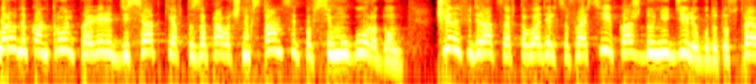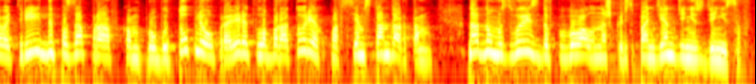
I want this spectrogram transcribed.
Народный контроль проверит десятки автозаправочных станций по всему городу. Члены Федерации автовладельцев России каждую неделю будут устраивать рейды по заправкам. Пробы топлива проверят в лабораториях по всем стандартам. На одном из выездов побывал наш корреспондент Денис Денисов.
